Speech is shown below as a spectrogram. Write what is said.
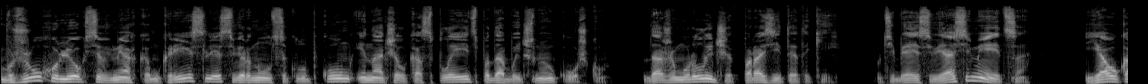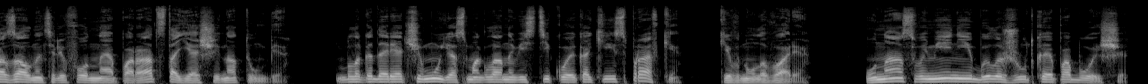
Вжух улегся в мягком кресле, свернулся клубком и начал косплеить под обычную кошку. Даже мурлычет, паразит этакий. «У тебя и связь имеется?» Я указал на телефонный аппарат, стоящий на тумбе. «Благодаря чему я смогла навести кое-какие справки», — кивнула Варя. «У нас в имении было жуткое побоище.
